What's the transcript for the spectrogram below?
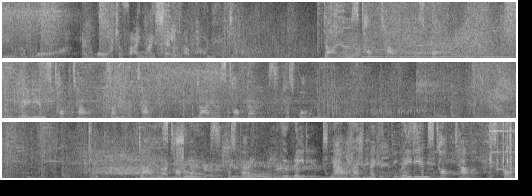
Field of war, and woke to find myself upon it. Dire's top tower has fallen. Radiant's top tower is under attack. Dire's top barracks has fallen. Dire's top barracks has fallen. The Radiant now have Mega Radiant's top tower has fallen.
